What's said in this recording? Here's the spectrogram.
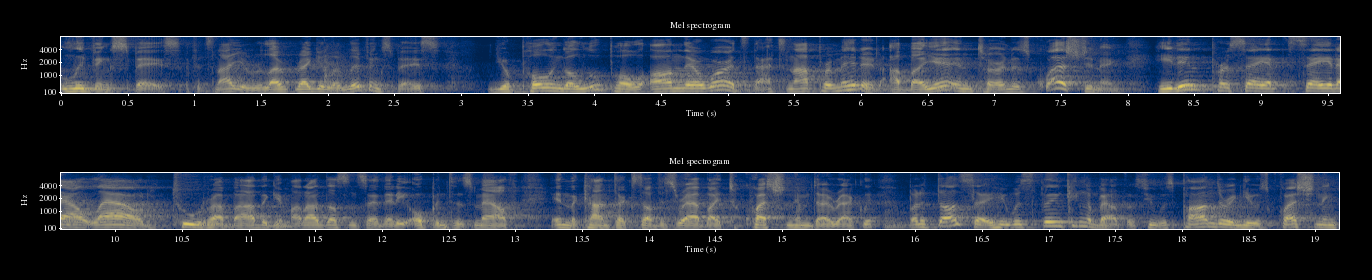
living space. If it's not your regular living space, you're pulling a loophole on their words. That's not permitted. Abaye, in turn, is questioning. He didn't per se say it out loud to Rabbah. The Gemara doesn't say that he opened his mouth in the context of his rabbi to question him directly, but it does say he was thinking about this. He was pondering. He was questioning,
